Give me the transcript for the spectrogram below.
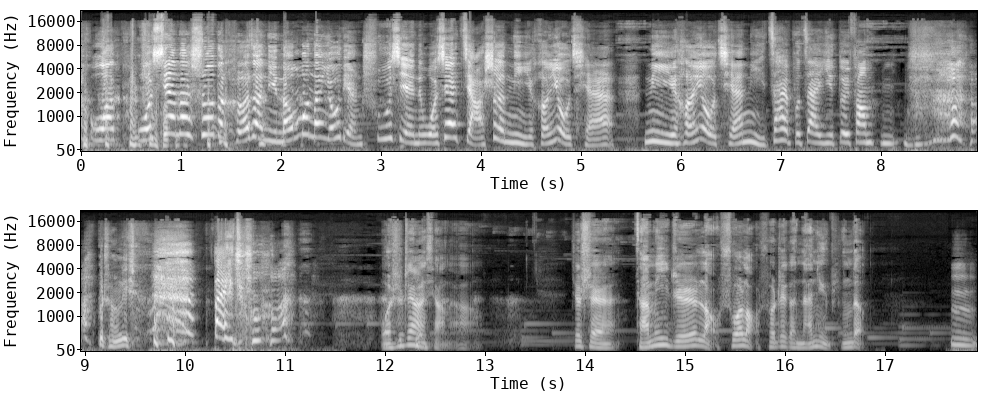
我我现在说的盒子，你能不能有点出息？我现在假设你很有钱，你很有钱，你在不在意对方？嗯 不成立。拜托，我是这样想的啊，就是咱们一直老说老说这个男女平等，嗯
